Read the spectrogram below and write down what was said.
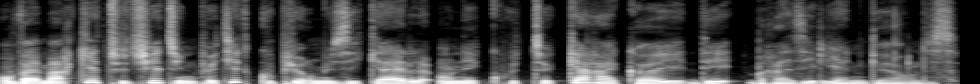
On va marquer tout de suite une petite coupure musicale. On écoute Caracoy des Brazilian Girls.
